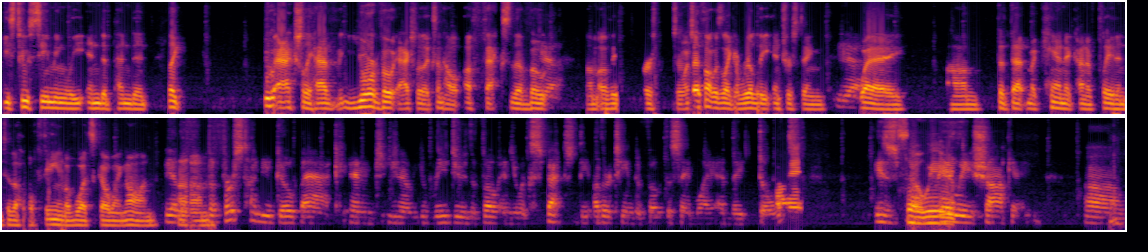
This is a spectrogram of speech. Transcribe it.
these two seemingly independent, like you actually have your vote actually like somehow affects the vote Yeah, um, of the person, which I thought was like a really interesting yeah, way um, that that mechanic kind of played into the whole theme of what's going on. yeah. The, Um, the first time you go back and you know you redo the vote and you expect the other team to vote the same way and they don't is So weird. really shocking. Um,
